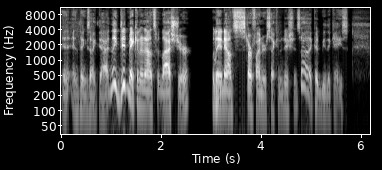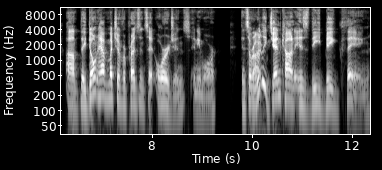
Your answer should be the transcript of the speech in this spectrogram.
and and things like that. And they did make an announcement last year when they announced Starfinder Second Edition, so that could be the case. Um, they don't have much of a presence at Origins anymore, and so Right. really Gen Con is the big thing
